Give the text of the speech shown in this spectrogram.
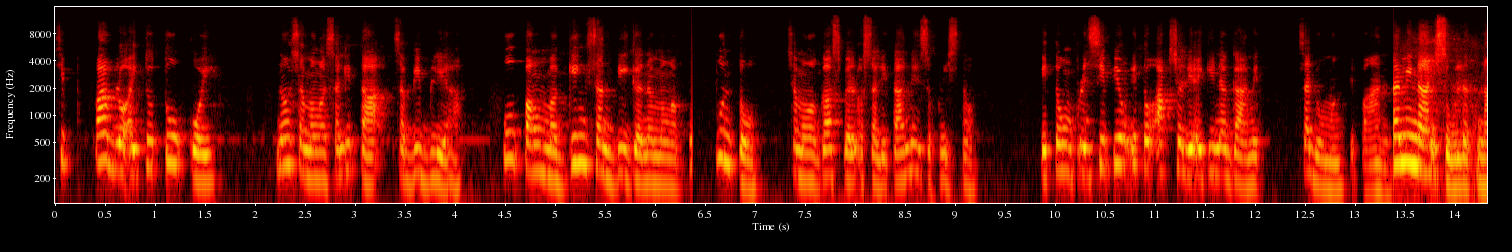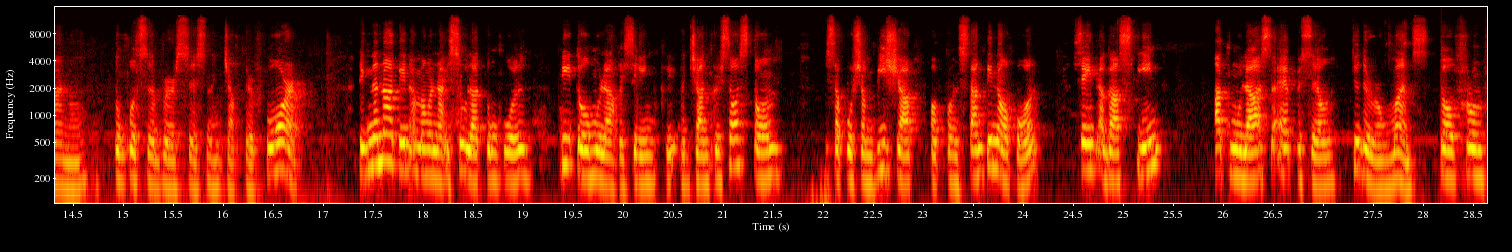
Si Pablo ay tutukoy no, sa mga salita sa Biblia upang maging sandigan ng mga punto sa mga gospel o salita ni Yesu Kristo. Itong prinsipyong ito actually ay ginagamit sa lumang tipan. Kami na isulat na no, tungkol sa verses ng chapter 4. Tingnan natin ang mga naisulat tungkol dito mula kay St. John Chrysostom, isa po siyang bishop of Constantinople, St. Augustine, at mula sa epistle to the Romans. So from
